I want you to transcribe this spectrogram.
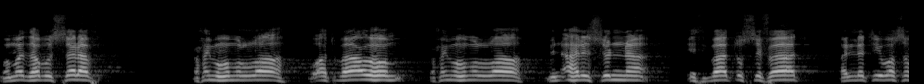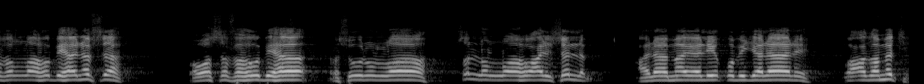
ومذهب السلف رحمهم الله وأتباعهم رحمهم الله من أهل السنة إثبات الصفات التي وصف الله بها نفسه ووصفه بها رسول الله صلى الله عليه وسلم على ما يليق بجلاله وعظمته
